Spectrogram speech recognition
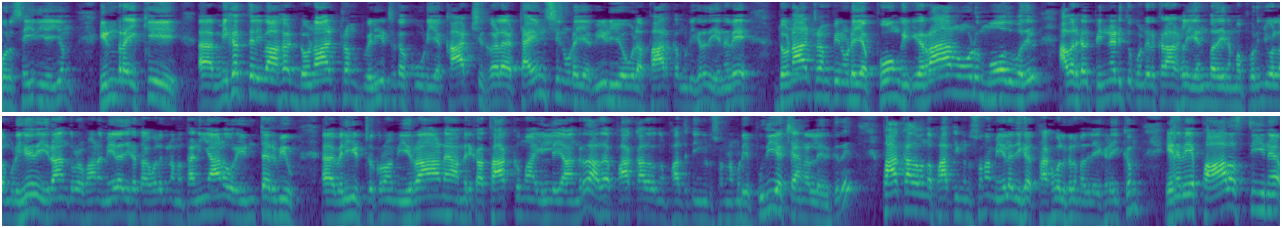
ஒரு செய்தியையும் இன்றைக்கு மிக தெளிவாக டொனால்ட் ட்ரம்ப் வெளியிட்டிருக்கக்கூடிய காட்சிகளை டைம்ஸினுடைய வீடியோவில் பார்க்க முடிகிறது. எனவே டொனால்ட் ட்ரம்பினுடைய போங்கு ஈரானோடு மோதுவதில் அவர்கள் பின்னடித்துக் கொண்டிருக்கிறார்கள் என்பதை நம்ம புரிஞ்சு கொள்ள முடிகிறது. ஈரான் தொடர்பான மேலதிக தகவலுக்கு நம்ம தனியான ஒரு இன்டர்வியூ வெளியிட்டிருக்கிறோம். ஈரானை அமெரிக்கா தாக்குமா இல்லையாங்கிறது அதை பார்க்காதவங்க பார்த்துட்டீங்கன்னு சொன்ன நம்முடைய புதிய சேனலில் இருக்குது. பார்க்காதவங்க பார்த்தீங்கன்னு சொன்னா மேலதிக தகவல்களும் அதில் கிடைக்கும். எனவே பாலஸ்தீன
